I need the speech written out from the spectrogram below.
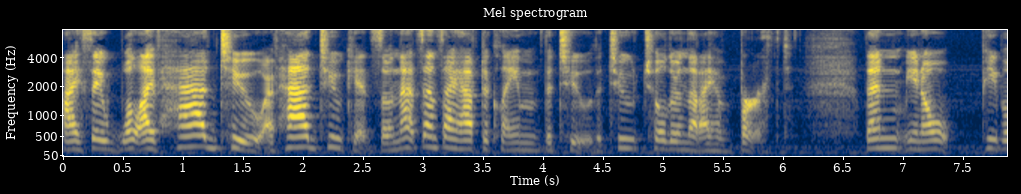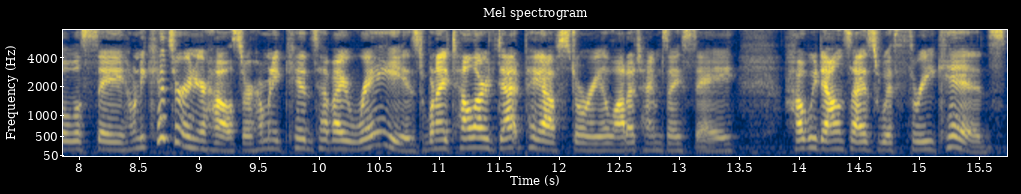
I say, well, I've had two. I've had two kids. So in that sense, I have to claim the two, the two children that I have birthed. Then, you know, people will say, how many kids are in your house? Or how many kids have I raised? When I tell our debt payoff story, a lot of times I say how we downsized with three kids.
